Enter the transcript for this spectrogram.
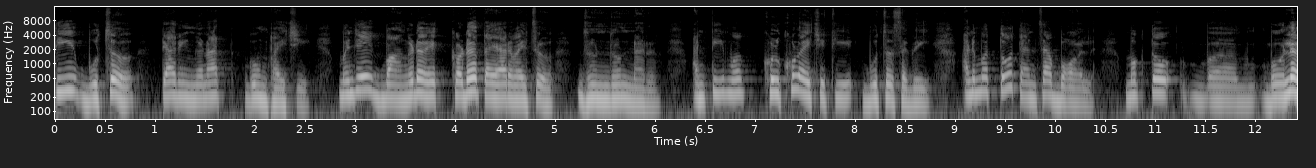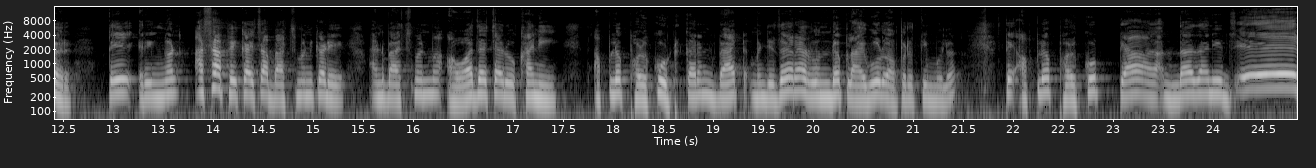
ती बुचं त्या रिंगणात गुंफायची. म्हणजे एक बांगडं एक कडं तयार व्हायचं झुंझुणणारं आणि ती मग खुळखुळायची ती बुचं सगळी. आणि मग तो त्यांचा बॉल. मग तो बॉलर ते रिंगण असा फेकायचा बॅट्समनकडे आणि बॅट्समन मग आवाजाच्या रोखानी आपलं फळकूट कारण बॅट म्हणजे जरा रुंद प्लायवूड वापरती मुलं ते आपलं फळकूट त्या अंदाजाने जे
